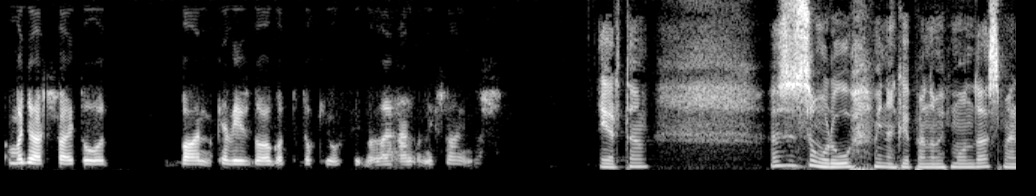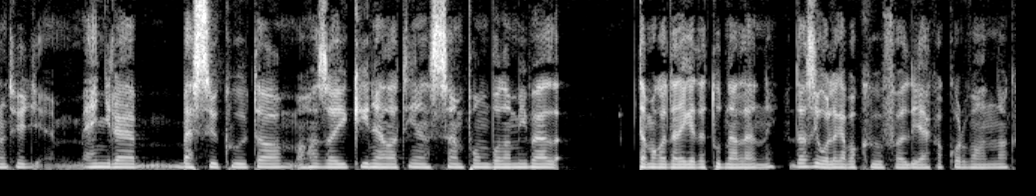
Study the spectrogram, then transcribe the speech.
a magyar sajtóban kevés dolgot tudok jó szívvel ajánlani sajnos. Értem. Ez szomorú mindenképpen, amit mondasz, mert hogy ennyire beszűkült a, a hazai kínálat ilyen szempontból, amivel te magad elégedett tudnál lenni. De az jó, legalább a külföldiek akkor vannak.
